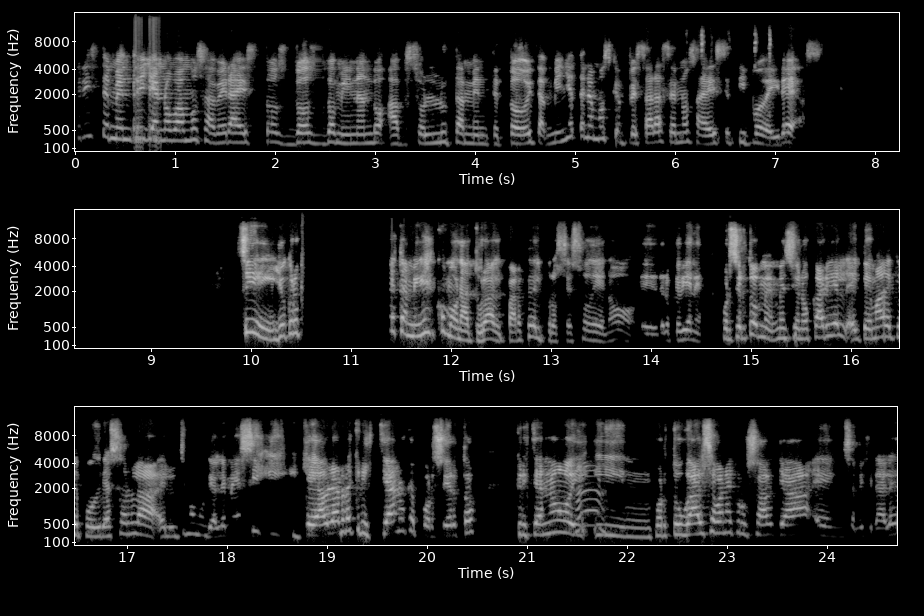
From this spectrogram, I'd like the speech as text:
tristemente ya no vamos a ver a estos dos dominando absolutamente todo y también ya tenemos que empezar a hacernos a ese tipo de ideas. Sí, yo creo que también es como natural, parte del proceso de, ¿no? Eh, de lo que viene. Por cierto, me mencionó Cari el, tema de que podría ser la, el último mundial de Messi y, que hablar de Cristiano, que por cierto, Cristiano y, ah. Portugal se van a cruzar ya en semifinales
